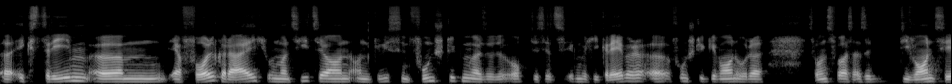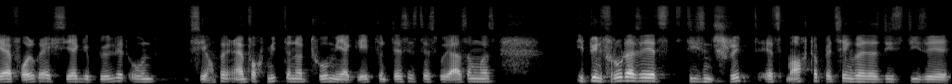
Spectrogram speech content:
äh, extrem ähm, erfolgreich und man sieht es ja an, an, gewissen Fundstücken, also ob das jetzt irgendwelche Gräberfundstücke waren oder sonst was. Also die waren sehr erfolgreich, sehr gebildet und sie haben einfach mit der Natur mehr gelebt und das ist das, wo ich auch sagen muss, ich bin froh, dass ich jetzt diesen Schritt jetzt gemacht habe, beziehungsweise diese, diese,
